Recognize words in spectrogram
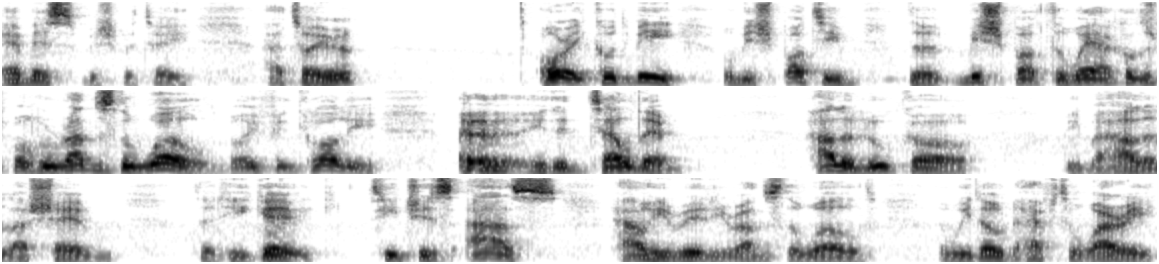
emes mishpatei HaTorah. Or it could be umishpatim, the mishpat, the way Hakadosh Baruch Hu runs the world. Boifin kloli, he didn't tell them hallelujah, be Hashem, that he gave, teaches us how he really runs the world, and we don't have to worry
